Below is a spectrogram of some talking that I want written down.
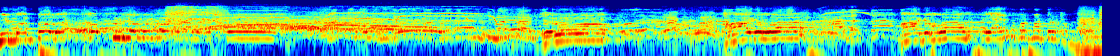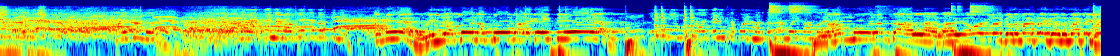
ನಿಮ್ಮಂತಾರ ಆಗಲ್ಲ ಆಗಲ್ಲ ಯಾರೇ ಸಪೋರ್ಟ್ ಮಾಡ್ತಾರ ನೀವು? ಅಮ್ಮಿ ಇಲ್ಲೆಲ್ಲೋ ನಮ್ದು ಬಳಗೈತಿ ನಮ್ಮೂರಂತ ಅಲ್ಲ ನಾವ್ ಯಾವಾಗ್ಲೂ ಗಂಡು ಮಕ್ಳ ಗಂಡು ಮಕ್ಳಿಗೆ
